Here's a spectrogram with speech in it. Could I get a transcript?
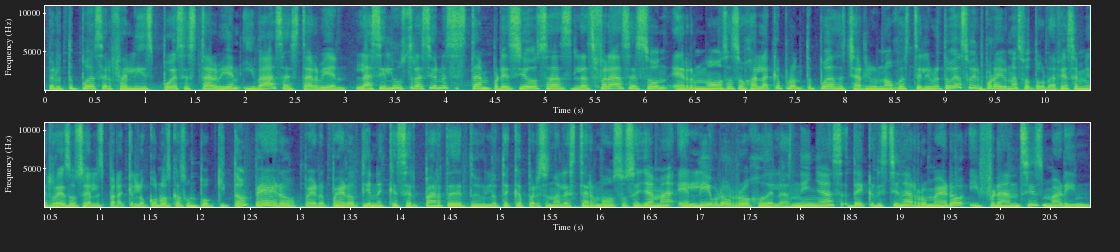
pero tú puedes ser feliz, puedes estar bien y vas a estar bien. Las ilustraciones están preciosas, las frases son hermosas, ojalá que pronto puedas echarle un ojo a este libro. Te voy a subir por ahí unas fotografías en mis redes sociales para que lo conozcas un poquito, pero, pero, pero tiene que ser parte de tu biblioteca personal, está hermoso. Se llama El libro rojo de las niñas de Cristina Romero y Francis Marín.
